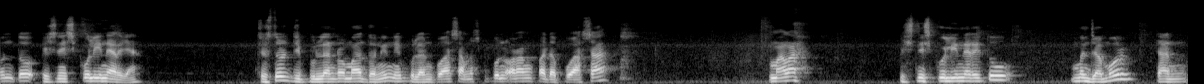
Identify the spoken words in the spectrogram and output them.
untuk bisnis kuliner ya. Justru di bulan Ramadan ini, bulan puasa, meskipun orang pada puasa, malah bisnis kuliner itu menjamur dan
